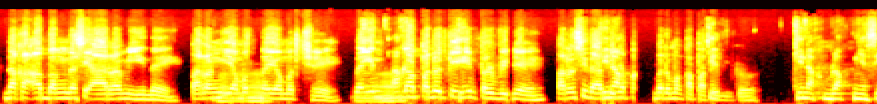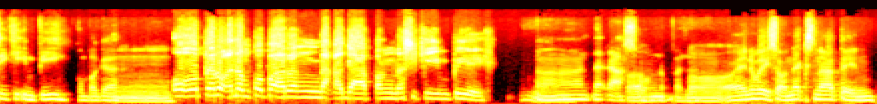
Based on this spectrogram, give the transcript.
nakaabang na si Aramina eh. Parang Ah. yamot na yamot siya eh. Na Ah. napanood ko yung interview niya eh. Parang sinabi Kina- niya pa ba naman kapatid ko. Kinakblock niya si Kimpi. Kumbaga. Mm. Oo, pero alam ko parang nakagapang na si Kimpi eh. Ah, na-aswang na pala. Oh, anyway, so next natin,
